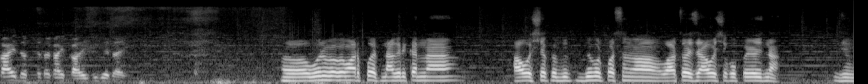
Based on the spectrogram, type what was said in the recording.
काय दक्षता काय काळजी घेत आहे? वन विभागामार्फत नागरिकांना आवश्यक बिब बिबटपासून वाचवायच्या आवश्यक उपाययोजना जे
